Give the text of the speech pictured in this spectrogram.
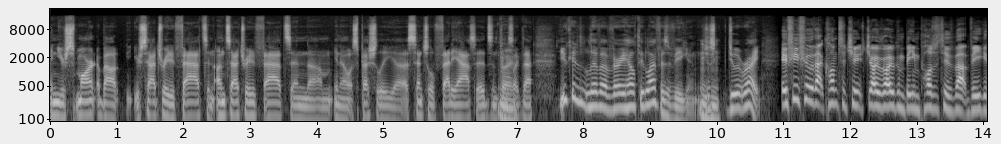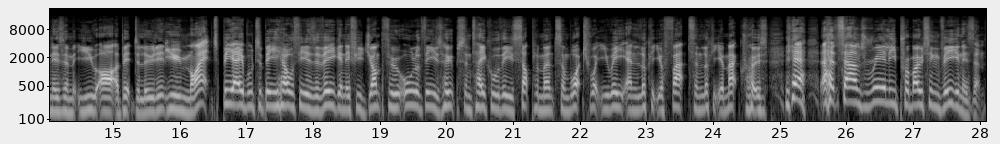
and you're smart about your saturated fats and unsaturated fats and um, you know especially uh, essential fatty acids and things Right. like that you could live a very healthy life as a vegan just do it right If you feel that constitutes Joe Rogan being positive about veganism, you are a bit deluded. You might be able to be healthy as a vegan if you jump through all of these hoops and take all these supplements and watch what you eat and look at your fats and look at your macros. Yeah, that sounds really promoting veganism.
